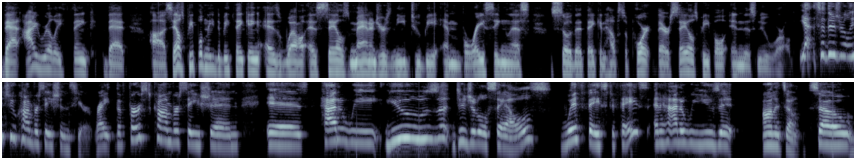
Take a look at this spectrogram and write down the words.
that I really think that uh, salespeople need to be thinking, as well as sales managers need to be embracing this, so that they can help support their salespeople in this new world. Yeah, so there's really two conversations here, right? The first conversation is how do we use digital sales with face to face and how do we use it on its own. So,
